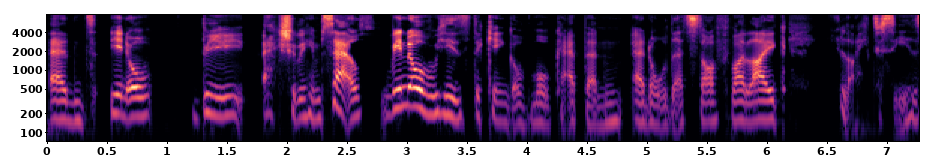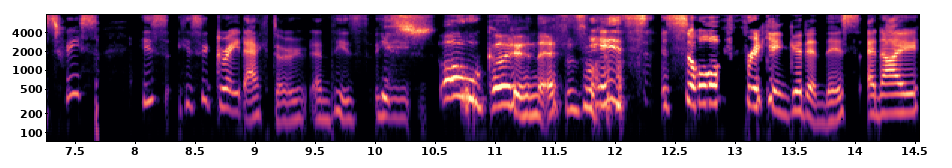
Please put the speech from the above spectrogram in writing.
and you know be actually himself. We know he's the king of mocap and and all that stuff, but like, I like to see his face. He's he's a great actor, and he's he, He's so good in this as well. is so freaking good at this and i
